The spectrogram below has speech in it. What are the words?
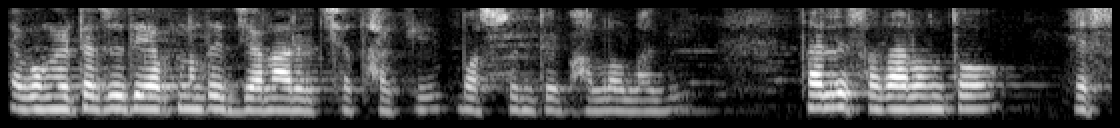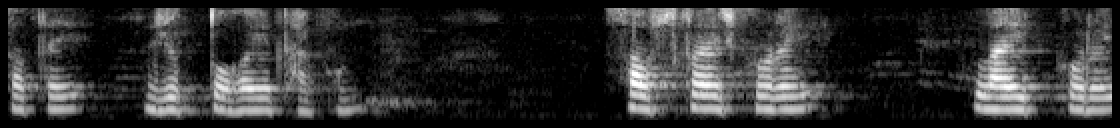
এবং এটা যদি আপনাদের জানার ইচ্ছা থাকে, বা শুনতে ভালো লাগে, তাহলে সাধারণত এর সাথে যুক্ত হয়ে থাকুন। সাবস্ক্রাইব করে, লাইক করে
